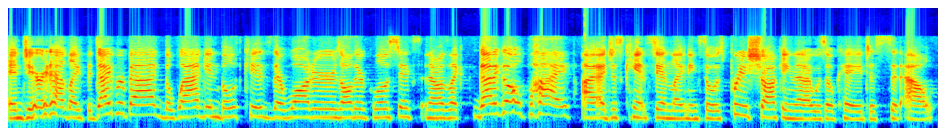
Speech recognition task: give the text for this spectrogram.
And Jared had like the diaper bag, the wagon, both kids, their waters, all their glow sticks. And I was like, gotta go, bye. I, I just can't stand lightning. So it was pretty shocking that I was okay to sit out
